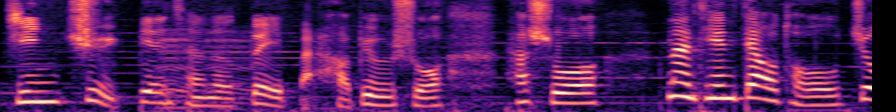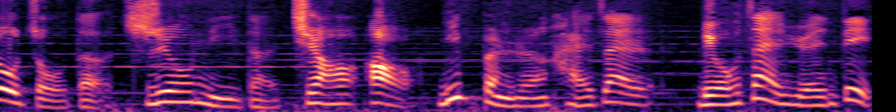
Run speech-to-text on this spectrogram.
京剧变成了对白。好，比如说他说那天掉头就走的只有你的骄傲，你本人还在留在原地，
